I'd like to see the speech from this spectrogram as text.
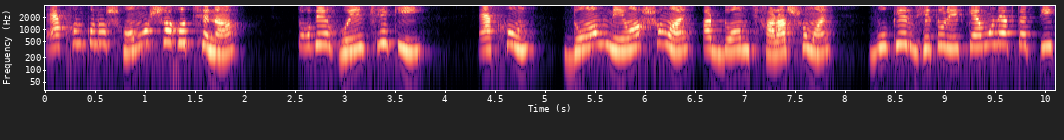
এখন কোনো সমস্যা হচ্ছে না। তবে হয়েছে কি, এখন দম নেওয়ার সময় আর দম ছাড়ার সময় বুকের ভেতরে কেমন একটা টিক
